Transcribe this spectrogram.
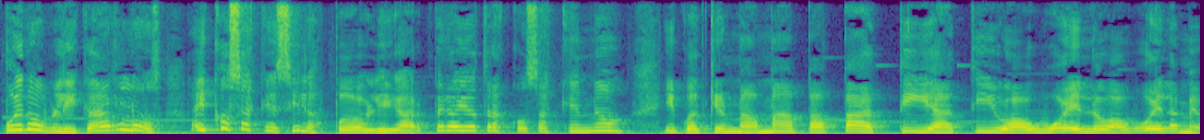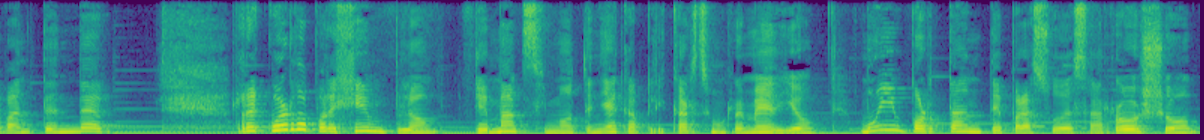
¿Puedo obligarlos? Hay cosas que sí los puedo obligar, pero hay otras cosas que no. Y cualquier mamá, papá, tía, tío, abuelo, abuela me va a entender. Recuerdo, por ejemplo, que Máximo tenía que aplicarse un remedio muy importante para su desarrollo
